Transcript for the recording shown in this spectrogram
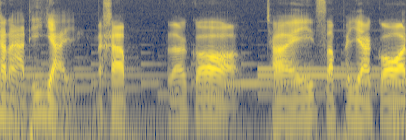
ขนาดที่ใหญ่นะครับ แล้วก็ใช้ทรัพยากร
